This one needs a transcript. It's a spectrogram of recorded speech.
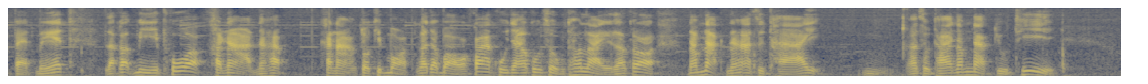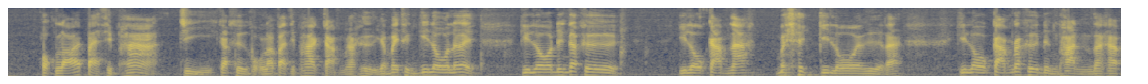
1.8 เมตร แล้วก็มีพวกขนาดนะครับ ขนาดตัวคีย์บอร์ดก็จะบอกว่ากว้างคูณยาวคูณสูงเท่าไหร่ แล้วก็น้ำหนักนะอันสุดท้ายอันสุดท้ายน้ำหนักอยู่ที่ 685 G ก็คือ 685 กรัมก็คือ ยังไม่ถึงกิโลเลย กิโลนึงก็คือกิโลกรัมนะ ไม่ใช่กิโลอย่างอื่นนะกิโลกรัมก็คือ 1,000 นะครับ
